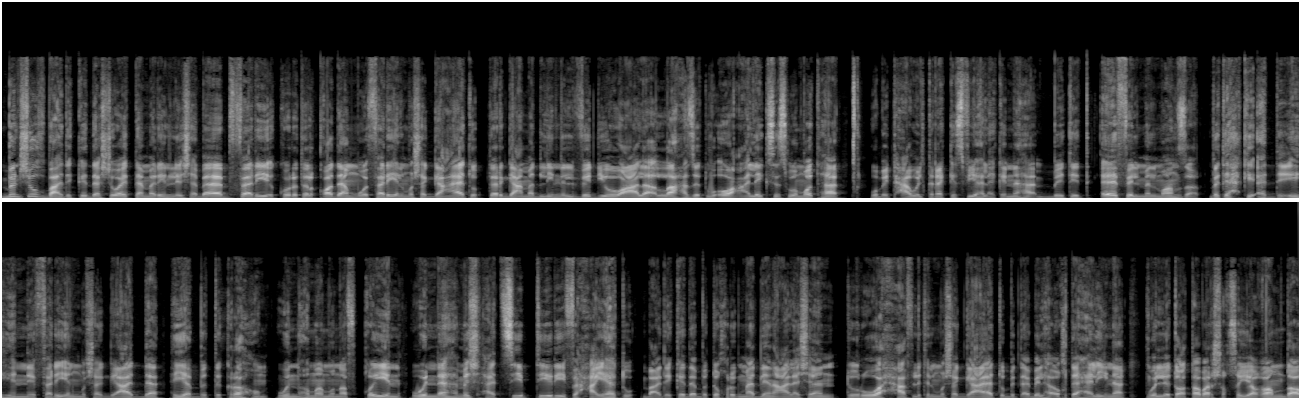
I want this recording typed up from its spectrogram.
بنشوف بعد كده شوية تمارين لشباب فريق كرة القدم وفريق المشجعات وبترجع مادلين الفيديو على لحظة وقوع أليكسيس وموتها وبتحاول تركز فيها لكنها بتتقفل من المنظر. بتحكي قد إيه إن فريق المشجعات ده هي بتكرههم وإن هما منافقين وإنها مش هتسيب تيري في حياته. بعد كده بتخرج مادلين علشان تروح حفلة المشجعات وبتقابلها أختها لينا واللي تعتبر شخصية غامضة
